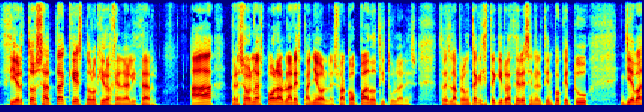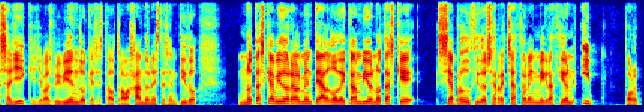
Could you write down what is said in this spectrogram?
ciertos ataques, no lo quiero generalizar, a personas por hablar español. Eso ha copado titulares. Entonces, la pregunta que sí te quiero hacer es, en el tiempo que tú llevas allí, que llevas viviendo, que has estado trabajando en este sentido, ¿notas que ha habido realmente algo de cambio? ¿Notas que se ha producido ese rechazo a la inmigración y, por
